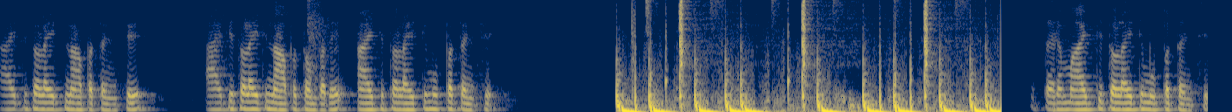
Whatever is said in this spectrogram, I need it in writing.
ആയിരത്തി തൊള്ളായിരത്തി നാൽപ്പത്തഞ്ച് ആയിരത്തി തൊള്ളായിരത്തി നാൽപ്പത്തൊമ്പത് ആയിരത്തി തൊള്ളായിരത്തി മുപ്പത്തഞ്ച് ഉത്തരം ആയിരത്തി തൊള്ളായിരത്തി മുപ്പത്തഞ്ച്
